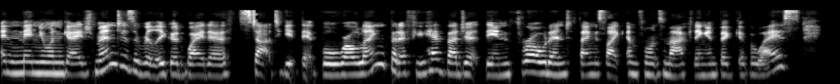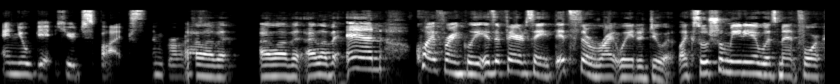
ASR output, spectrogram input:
and manual engagement is a really good way to start to get that ball rolling. But if you have budget, then throw it into things like influencer marketing and big giveaways, and you'll get huge spikes and growth. I love it. I love it. I love it. And quite frankly, is it fair to say it's the right way to do it? Like social media was meant for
